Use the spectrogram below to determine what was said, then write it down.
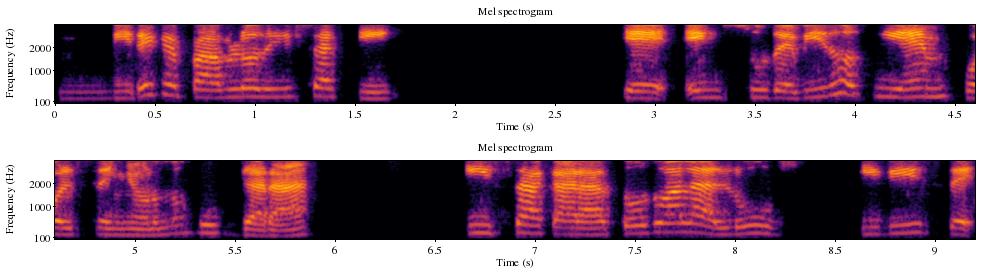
mire que Pablo dice aquí que en su debido tiempo el Señor nos juzgará y sacará todo a la luz. Y dice,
